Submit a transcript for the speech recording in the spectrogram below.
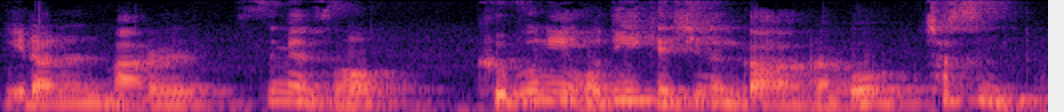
이라는 말을 쓰면서 그분이 어디 계시는가라고 찾습니다.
